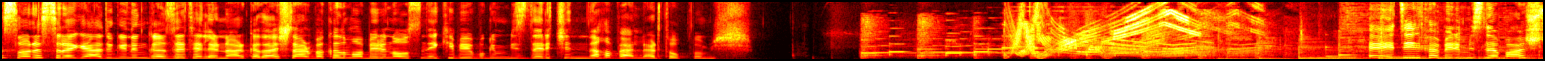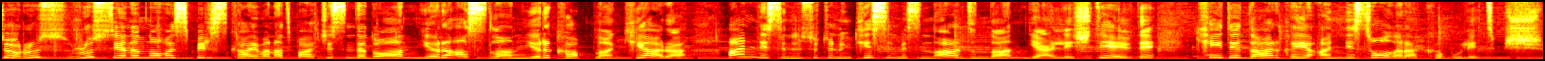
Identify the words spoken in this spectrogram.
İzledikten sonra sıra geldi günün gazetelerine arkadaşlar. Bakalım haberin olsun ekibi bugün bizler için ne haberler toplamış. Evet ilk haberimizle başlıyoruz. Rusya'nın Novosibirsk hayvanat bahçesinde doğan yarı aslan yarı kaplan Kiara annesinin sütünün kesilmesinin ardından yerleştiği evde kedi Darka'yı annesi olarak kabul etmiş.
